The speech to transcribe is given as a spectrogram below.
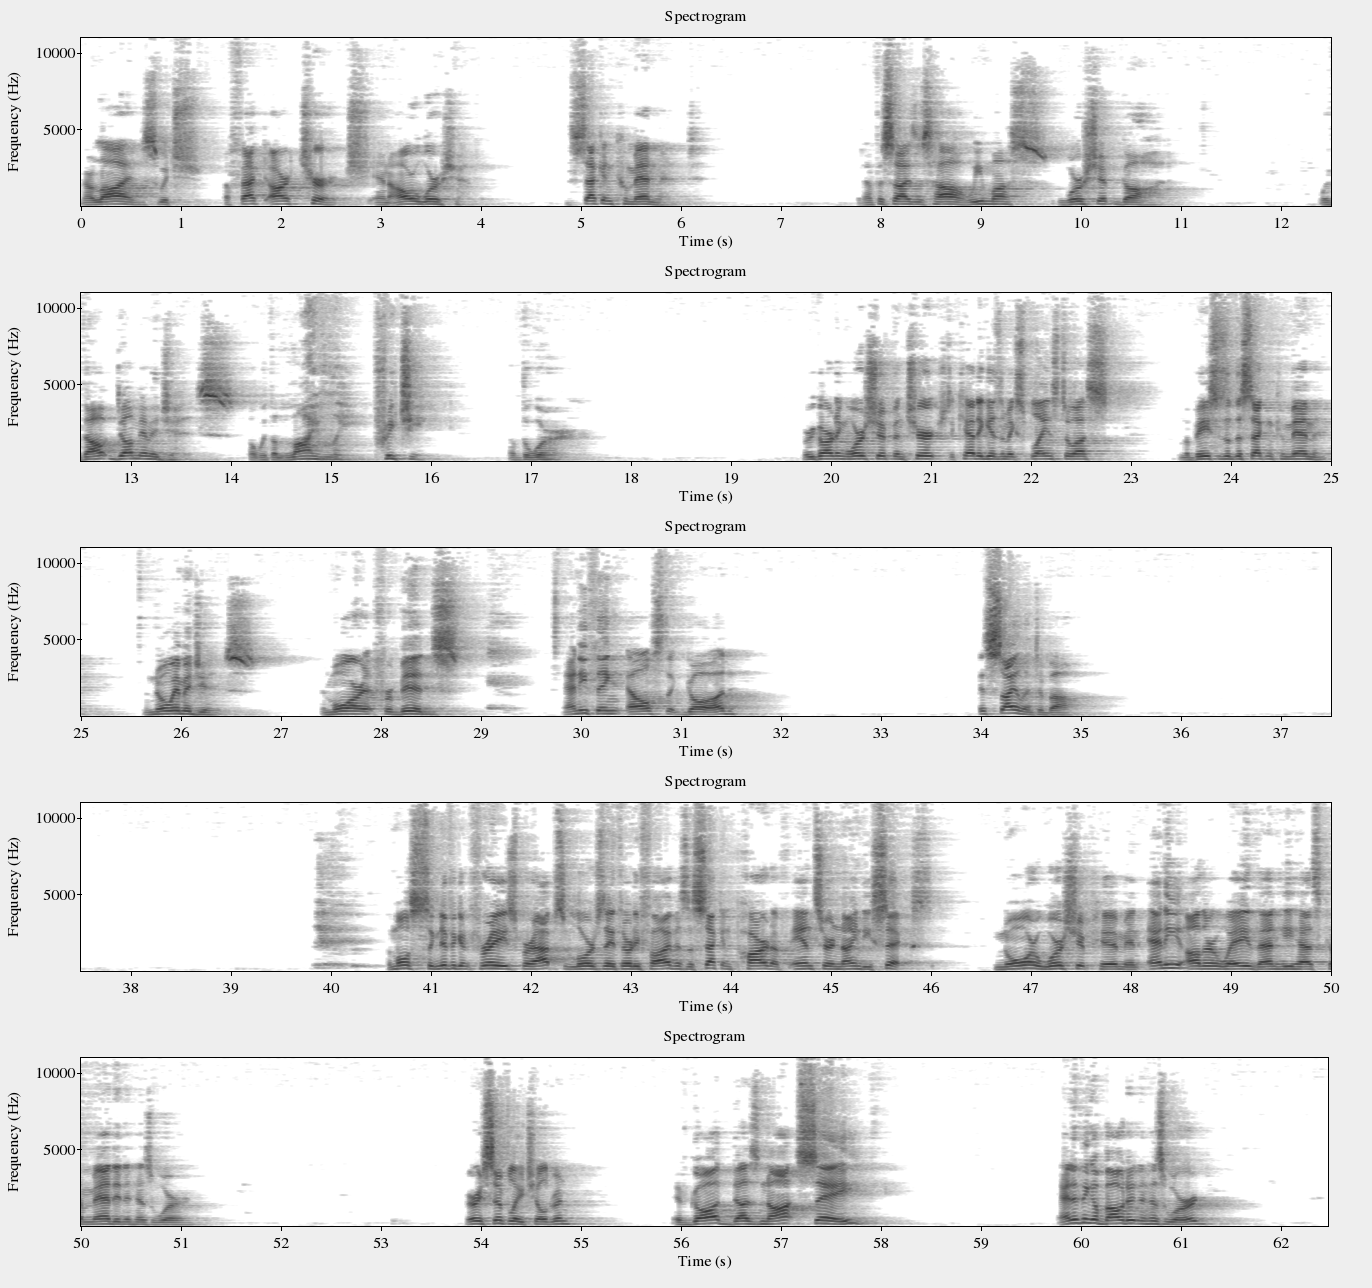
in our lives which affect our church and our worship. The second commandment it emphasizes how we must worship God without dumb images, but with the lively preaching of the Word. Regarding worship in church, the Catechism explains to us on the basis of the second commandment no images, and more, it forbids anything else that God is silent about. The most significant phrase, perhaps, of Lord's Day 35 is the second part of answer 96 nor worship him in any other way than he has commanded in his word. Very simply, children, if God does not say anything about it in his word,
